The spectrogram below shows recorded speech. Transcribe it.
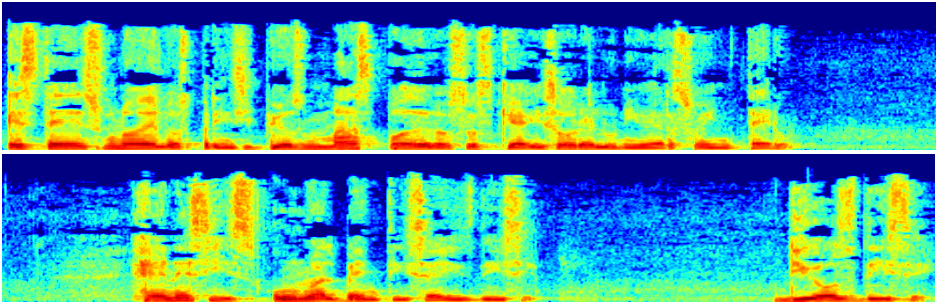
Este es uno de los principios más poderosos que hay sobre el universo entero. Génesis 1 al 26 dice, Dios dice,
